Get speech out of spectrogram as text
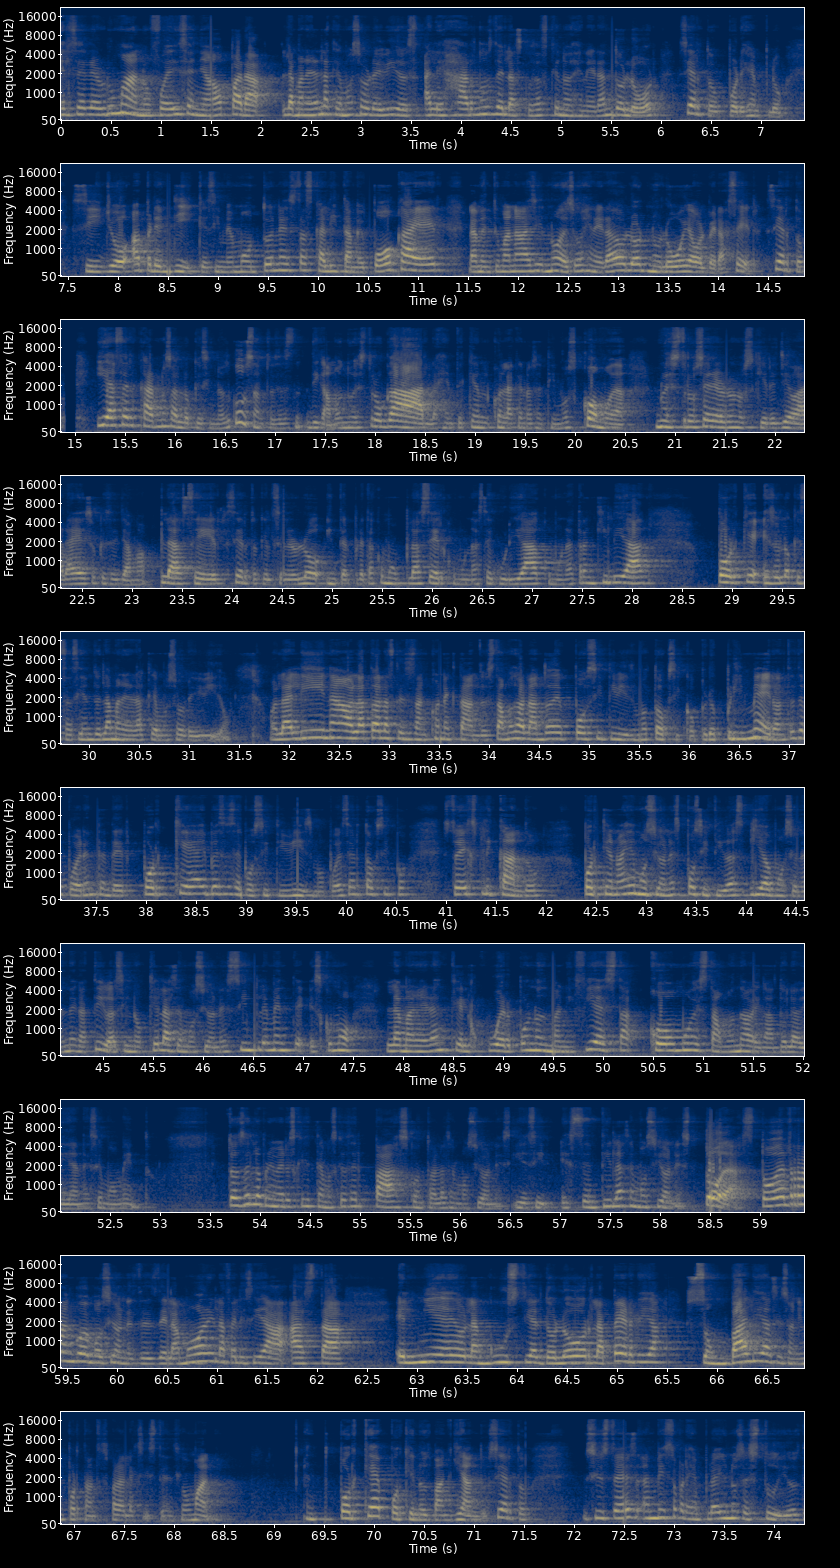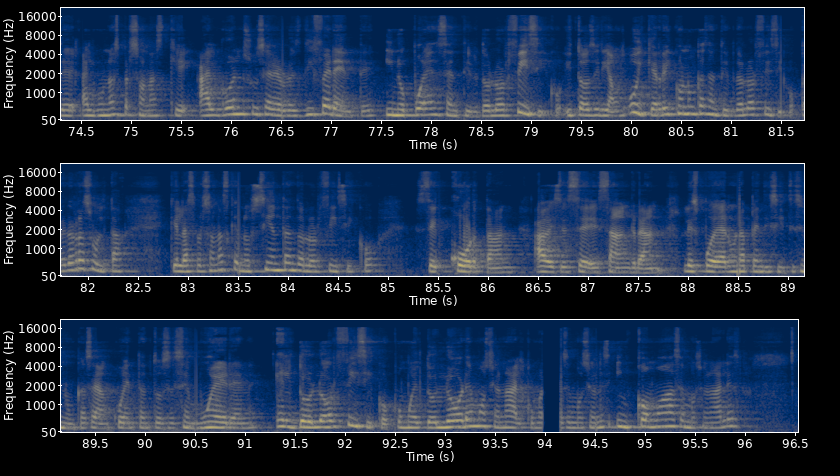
El cerebro humano fue diseñado para, la manera en la que hemos sobrevivido es alejarnos de las cosas que nos generan dolor, ¿cierto? Por ejemplo, si yo aprendí que si me monto en esta escalita me puedo caer, la mente humana va a decir, no, eso genera dolor, no lo voy a volver a hacer, ¿cierto? Y acercarnos a lo que sí nos gusta. Entonces, digamos, nuestro hogar, la gente con la que nos sentimos cómoda, nuestro cerebro nos quiere llevar a eso que se llama placer, ¿cierto? Que el cerebro lo interpreta como un placer, como una seguridad, como una tranquilidad porque eso es lo que está haciendo, es la manera en la que hemos sobrevivido. Hola Lina, hola a todas las que se están conectando. Estamos hablando de positivismo tóxico, pero primero, antes de poder entender por qué hay veces el positivismo puede ser tóxico, estoy explicando por qué no hay emociones positivas y emociones negativas, sino que las emociones simplemente es como la manera en que el cuerpo nos manifiesta cómo estamos navegando la vida en ese momento. Entonces lo primero es que tenemos que hacer paz con todas las emociones y decir, es sentir las emociones, todas, todo el rango de emociones, desde el amor y la felicidad hasta el miedo, la angustia, el dolor, la pérdida, son válidas y son importantes para la existencia humana. ¿Por qué? Porque nos van guiando, ¿cierto? Si ustedes han visto, por ejemplo, hay unos estudios de algunas personas que algo en su cerebro es diferente y no pueden sentir dolor físico. Y todos diríamos, uy, qué rico nunca sentir dolor físico. Pero resulta que las personas que no sienten dolor físico se cortan, a veces se desangran, les puede dar una apendicitis y nunca se dan cuenta, entonces se mueren. El dolor físico, como el dolor emocional, como las emociones incómodas emocionales,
